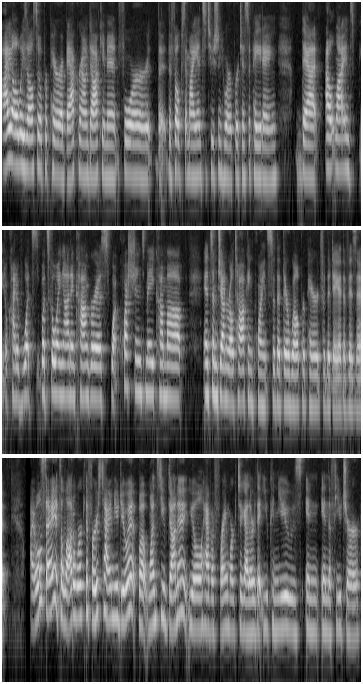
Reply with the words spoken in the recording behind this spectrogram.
I always also prepare a background document for the, the folks at my institution who are participating that outlines, you know, kind of what's what's going on in Congress, what questions may come up, and some general talking points so that they're well prepared for the day of the visit. I will say it's a lot of work the first time you do it, but once you've done it, you'll have a framework together that you can use in in the future.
